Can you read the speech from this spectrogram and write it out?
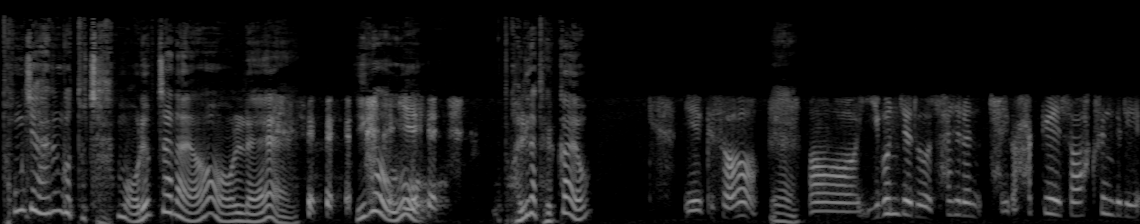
통제하는 것도 참 어렵잖아요, 원래. 이거 예. 관리가 될까요? 예, 그래서 예. 어, 이 문제도 사실은 저희가 학교에서 학생들이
